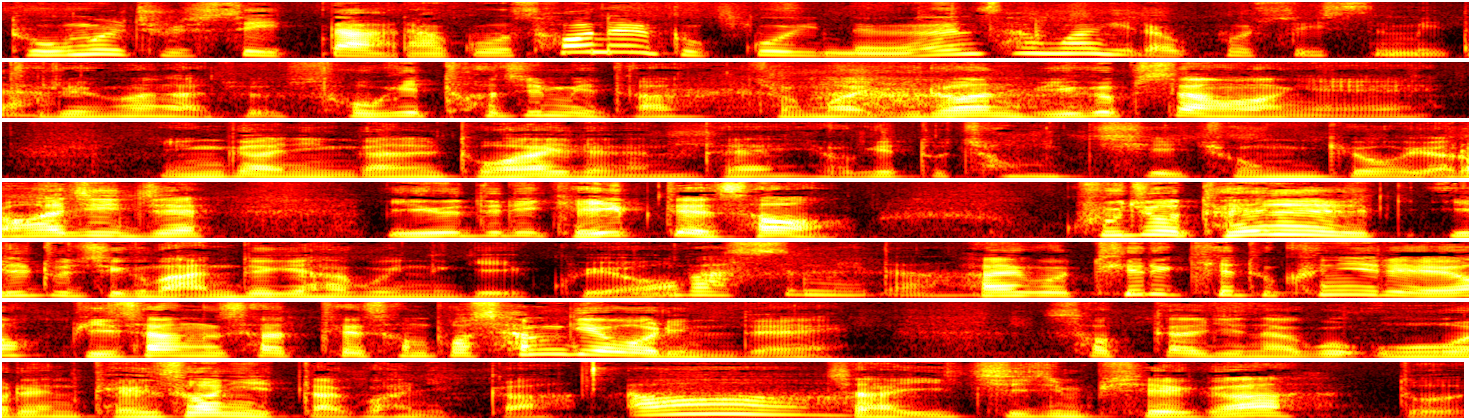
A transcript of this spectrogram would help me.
도움을 줄 수 있다라고 선을 긋고 있는 상황이라고 볼 수 있습니다. 들으면 아주 속이 터집니다. 정말 이러한 위급 상황에 인간 인간을 도와야 되는데 여기 또 정치, 종교 여러 가지 이제 이유들이 개입돼서 구조될 일도 지금 안 되게 하고 있는 게 있고요. 맞습니다. 아이고 튀르키예도 큰일이에요. 비상사태 선포 3개월인데 석 달 지나고 5월엔 대선이 있다고 하니까 아, 자이 지진 피해가 또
